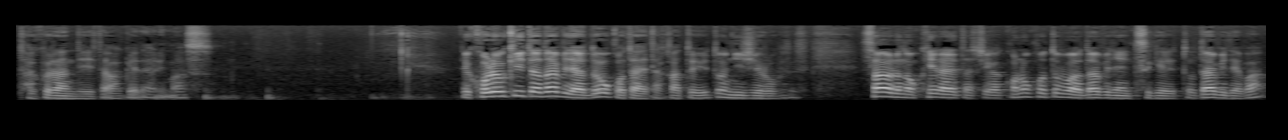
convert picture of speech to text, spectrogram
企んでいたわけでありますでこれを聞いたダビデはどう答えたかというと26ですサウルの家来たちがこの言葉をダビデに告げるとダビデは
